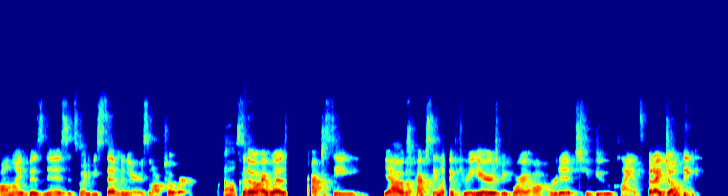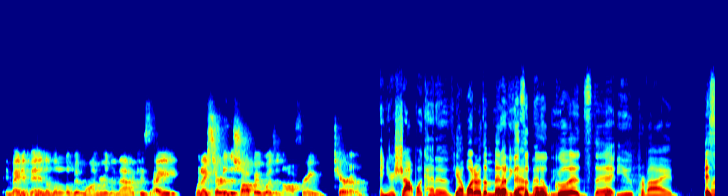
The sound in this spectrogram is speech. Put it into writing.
online business. It's going to be seven years in October. okay. So I was practicing, yeah, I was practicing like three years before I offered it to clients. But I don't think it might have been a little bit longer than that because I, when I started the shop, I wasn't offering tarot. In your shop, what kind of yeah. What are the What- yeah, metaphysical meta- goods that that you provide? is?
